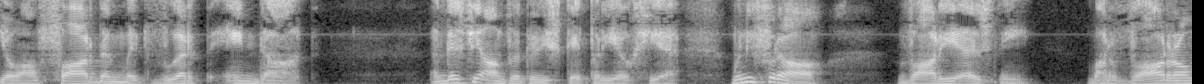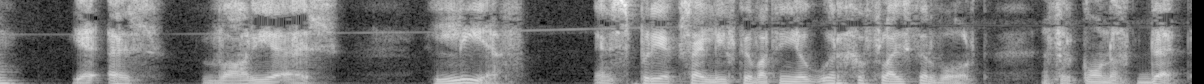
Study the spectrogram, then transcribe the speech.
jou aanvaarding met woord en daad. En dis die antwoord wat die Skepper jou gee. Moenie vra waar jy is nie, maar waarom jy is waar jy is. Leef en spreek sy liefde wat in jou oor gefluister word en verkondig dit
